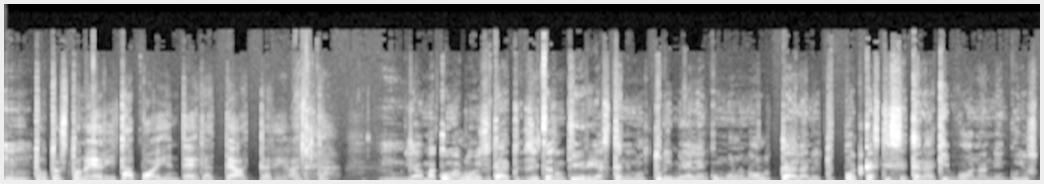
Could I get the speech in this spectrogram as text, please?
hmm. tutustunut eri tapoihin tehdä teatteria. Että. Ja mä, kun mä luin sitä, että siitä sun kirjasta, niin mulle tuli mieleen, kun mulla on ollut täällä nyt podcastissa tänäkin vuonna niin kuin just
